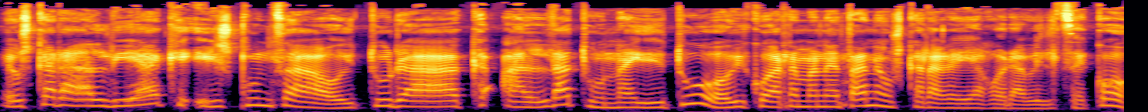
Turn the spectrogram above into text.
Euskara aldiak hizkuntza ohiturak aldatu nahi ditu ohiko harremanetan euskara gehiago erabiltzeko.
